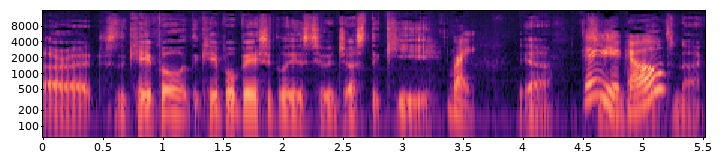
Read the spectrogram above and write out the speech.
all right. So the capo. The capo basically is to adjust the key. Right. Yeah. There So you go. neck.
